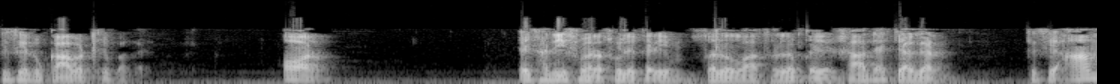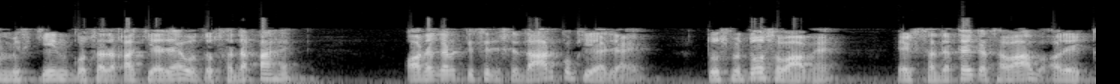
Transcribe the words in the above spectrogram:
किसी रुकावट के बगैर। और एक हदीस में रसूल करीम सल्लल्लाहु अलैहि वसल्लम का इरशाद है कि अगर किसी आम मिस्कीन को सदका किया जाए, वो तो सदका है। और अगर किसी रिश्तेदार को किया जाए तो उसमें दो सवाब हैं, एक सदक़े का सवाब और एक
